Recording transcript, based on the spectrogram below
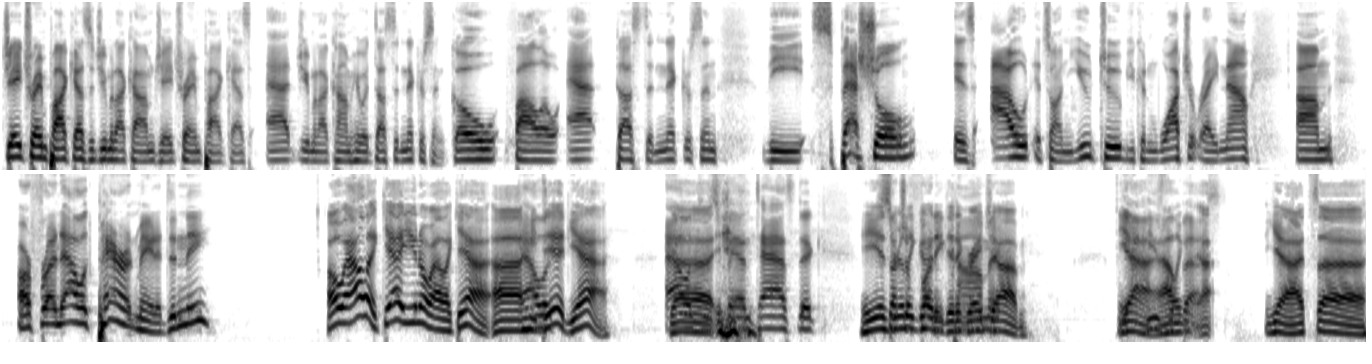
JTrain Podcast at gmail.com, JTrain Podcast at gmail.com here with Dustin Nickerson. Go follow at Dustin Nickerson. The special is out. It's on YouTube. You can watch it right now. Um, our friend Alec Parent made it, didn't he? Oh, Alec. Yeah, you know Alec. Yeah, uh, Alec- he did. Yeah, Alec Uh, is fantastic. he is Such really good. He did a great job. Yeah, he's Alec. the best. uh, yeah, it's uh,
